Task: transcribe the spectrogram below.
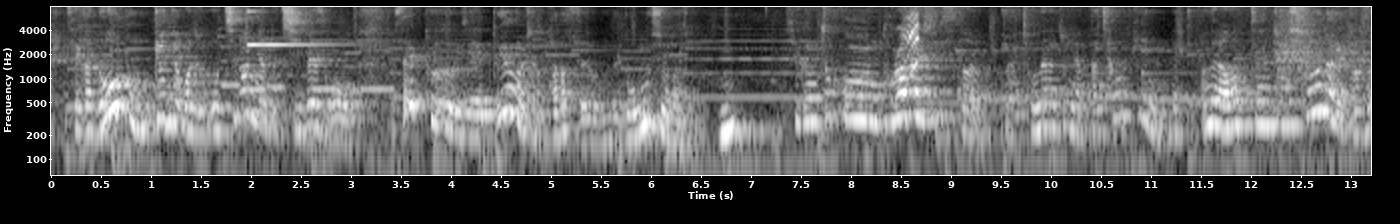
제가 너무 못 견뎌가지고 친언니한테 집에서 셀프 이제 뿌염을 제가 받았어요. 근데 너무 시원하죠? 지금 조금 돌아다닐 수 있어요. 네, 전에는 좀 약간 창피했는데 오늘 아무튼 좀 시원하게 가서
